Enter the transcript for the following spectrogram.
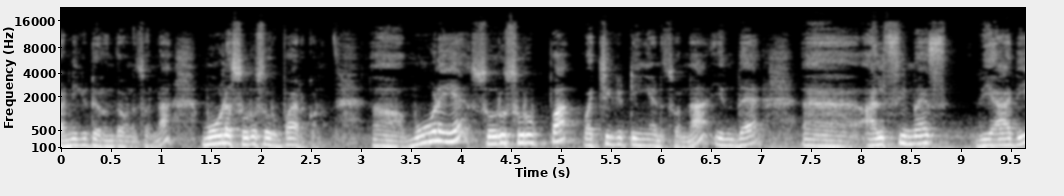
பண்ணிக்கிட்டு இருந்தோம்னு சொன்னால் மூளை சுறுசுறுப்பாக இருக்கணும். மூளையை சுறுசுறுப்பாக வச்சுக்கிட்டீங்கன்னு சொன்னால் இந்த அல்சிமஸ் வியாதி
